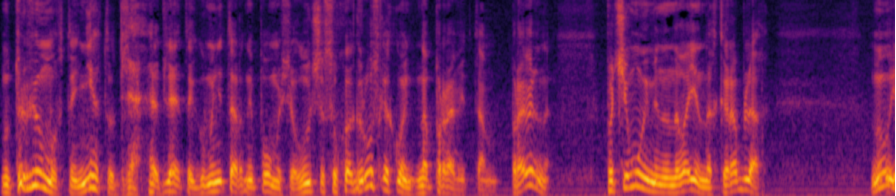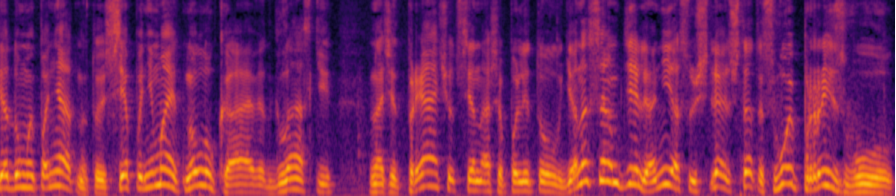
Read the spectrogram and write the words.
ну, трюмов-то нету для, для этой гуманитарной помощи. Лучше сухогруз какой-нибудь направить там, правильно? Почему именно на военных кораблях? Ну, я думаю, понятно. То есть все понимают, но лукавят, глазки, значит, прячут все наши политологи. А на самом деле они осуществляют Штаты свой произвол.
